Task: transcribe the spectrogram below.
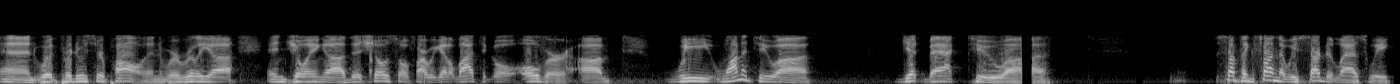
and with producer Paul, and we're really uh, enjoying uh, this show so far. We got a lot to go over. Um, we wanted to uh, get back to uh, something fun that we started last week.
